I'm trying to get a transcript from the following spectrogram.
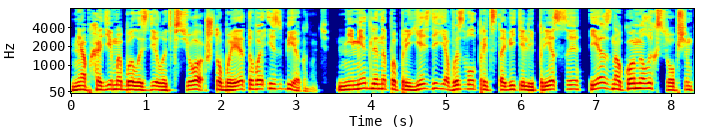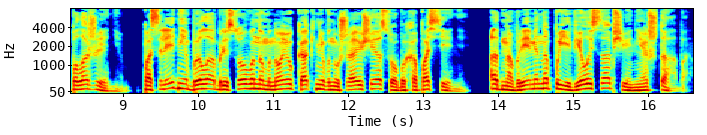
Необходимо было сделать все, чтобы этого избегнуть. Немедленно по приезде я вызвал представителей прессы и ознакомил их с общим положением. Последнее было обрисовано мною как не внушающее особых опасений. Одновременно появилось сообщение штаба.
